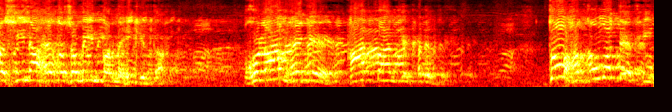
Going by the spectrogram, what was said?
پسینہ ہے تو زمین پر نہیں گرتا۔ غلام ہے کہ ہاتھ باندھ کے کھڑے تھے دو حکومتیں تھیں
